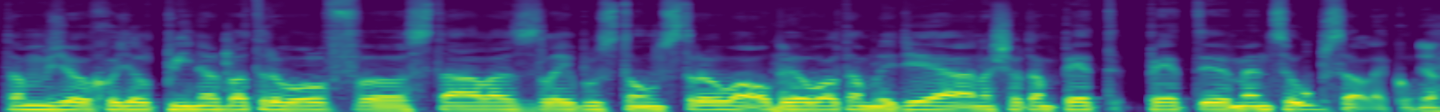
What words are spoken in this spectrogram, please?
tam, že jo, chodil Peanut Butter Wolf eh, stále z labelu Stones Throw a objevoval tam lidi a našel tam pět, pět men, co upsal, jako. Jo.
